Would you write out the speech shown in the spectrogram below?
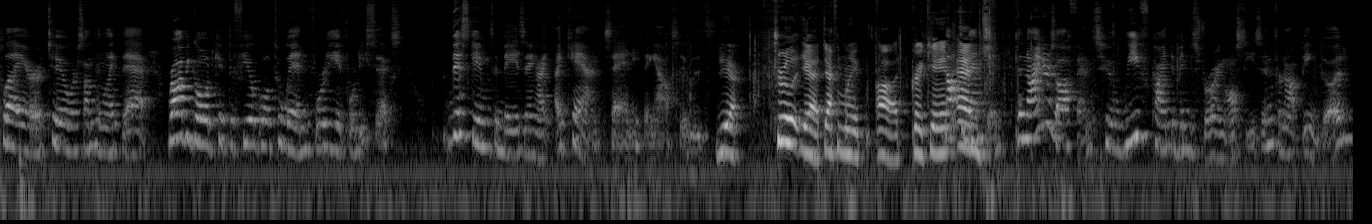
play or two or something like that. Robbie Gould kicked a field goal to win, 48 46. This game was amazing. I, I can't say anything else. It was. yeah, truly, yeah, definitely uh, great game. Not to and mention, the Niners offense, who we've kind of been destroying all season for not being good,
